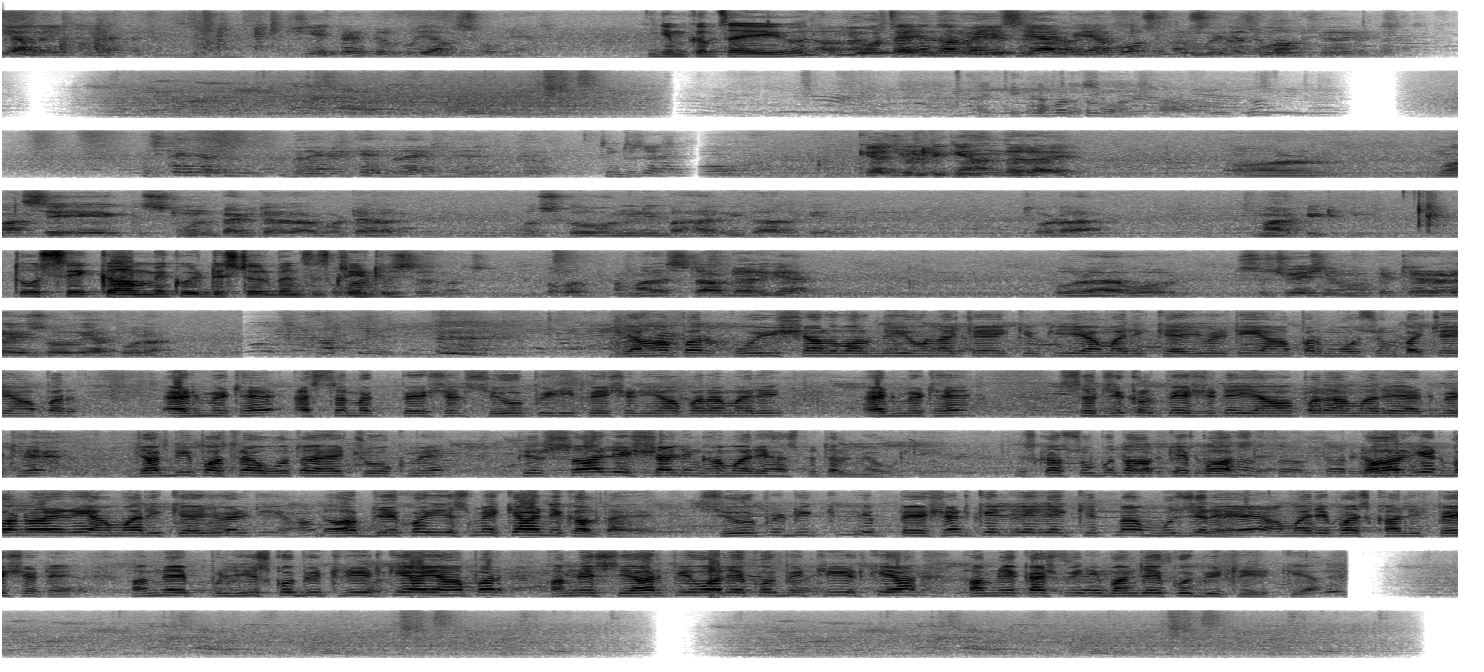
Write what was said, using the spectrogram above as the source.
Yalı soruyor. Kim comme ça et Yortaya dan ben CRP yapon sen onu اس کو انہوں نے باہر نکال کے تھوڑا مارپیٹ کی۔ تو اس سے کام میں کوئی ڈسٹربنسز کریٹ بہت۔ ہمارا سٹاف ڈر گیا۔ پورا وہ سچویشن وہاں پہ ٹیررائز ہو گیا پورا۔ یہاں پر کوئی شل وال نہیں ہونا چاہیے کیونکہ یہ ہماری کیجویلٹی یہاں پر موسم بچے یہاں پر ایڈمٹ ہے۔ Stomach patient C O P D patient یہاں پر ہمارے ایڈمٹ ہے۔ سرجیکل پیشنٹ ہے یہاں پر ہمارے ایڈمٹ ہے۔ جب بھی پتھرا ہوتا ہے چوک میں پھر سالے شیلنگ ہمارے ہسپتال میں ہوتی ہے۔ اس کا ثبوت آپ کے پاس ہے۔ ٹارگیٹ بنا رہے ہماری کیجویلٹی آپ دیکھو اس میں کیا نکلتا ہے۔ سی او پی ڈی کے پیشنٹ کے لیے یہ کتنا مضر ہے۔ ہمارے پاس خالی پیشنٹ ہے۔ ہم نے پولیس کو بھی ٹریٹ کیا یہاں پر۔ ہم نے سی آر پی والے کو بھی ٹریٹ کیا۔ ہم نے کشمیری بندے کو بھی ٹریٹ کیا۔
